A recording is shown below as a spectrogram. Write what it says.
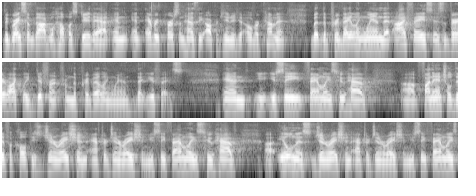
The grace of God will help us do that, and, and every person has the opportunity to overcome it. But the prevailing wind that I face is very likely different from the prevailing wind that you face. And you, you see families who have uh, financial difficulties generation after generation. You see families who have uh, illness generation after generation. You see families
